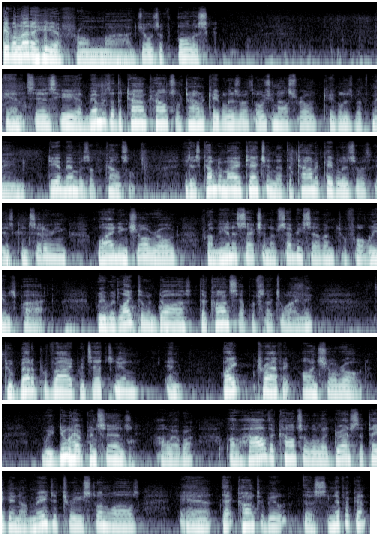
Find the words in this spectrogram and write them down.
I have a letter here from uh, Joseph Bolus, and it says here, "Members of the Town Council, Town of Cape Elizabeth, Ocean House Road, Cape Elizabeth, Maine. Dear members of the council, it has come to my attention that the Town of Cape Elizabeth is considering widening Shore Road from the intersection of 77 to Fort Williams Park. We would like to endorse the concept of such widening to better provide pedestrian and bike traffic on Shore Road. We do have concerns, however, of how the council will address the taking of major trees, stone walls, and that contribute the significant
